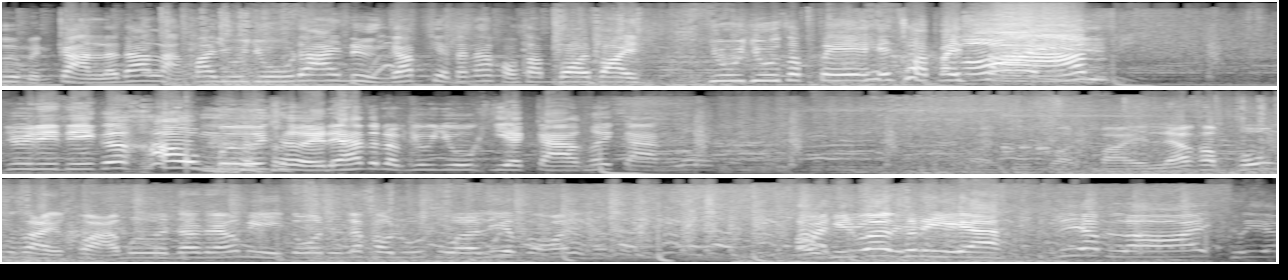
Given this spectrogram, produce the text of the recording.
คือเหมือนกัน แล้วด้านหลังมายูยูได้หนึ่งครับเก็บทางหน้าของซัมบอยไปยูยูสเปย์เฮดช็อตไปสามอยู่ดีๆก็เข้ามือเฉยนะฮะสำหรับยูยูเคลียร์กลางเฮ้ยกลางโลกก่อนไปแล้วเขาพุ่งใส่ขวามือแล้วมีอีกตัวหนึงแล้วเขารู้ตัวแล้วเรียบร้อยเลยครับเขาคิดว่าเคลียร์เรียบร้อยเคลียร์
